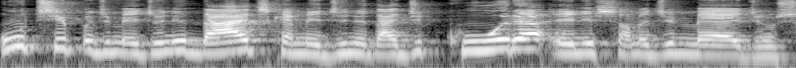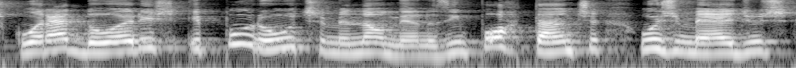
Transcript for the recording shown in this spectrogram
um tipo de mediunidade, que é a mediunidade de cura, ele chama de médiums curadores. E por último, e não menos importante, os médiums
